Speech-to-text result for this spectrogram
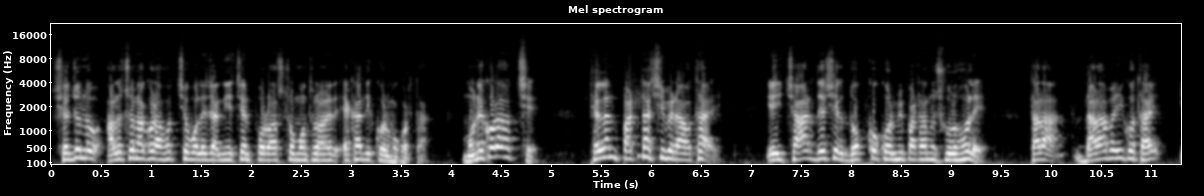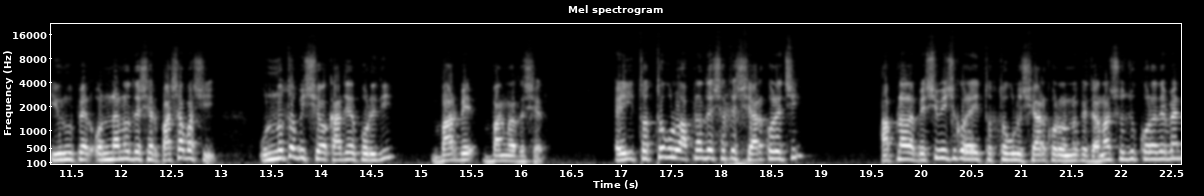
সেজন্য আলোচনা করা হচ্ছে বলে জানিয়েছেন পররাষ্ট্র মন্ত্রণালয়ের একাধিক কর্মকর্তা। মনে করা হচ্ছে ঠেলান পার্টনারশিপের আওতায় এই চার দেশে দক্ষ কর্মী পাঠানো শুরু হলে তারা ধারাবাহিকতায় ইউরোপের অন্যান্য দেশের পাশাপাশি উন্নত বিশ্বেও কাজের পরিধি বাড়বে বাংলাদেশের। এই তথ্যগুলো আপনাদের সাথে শেয়ার করেছি। আপনারা বেশি বেশি করে এই তথ্যগুলো শেয়ার করে অন্যকে জানার সুযোগ করে দেবেন।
